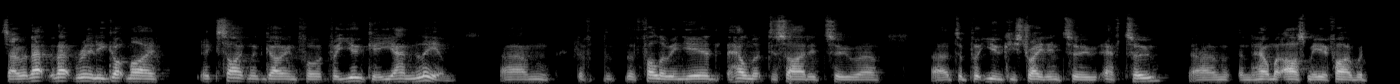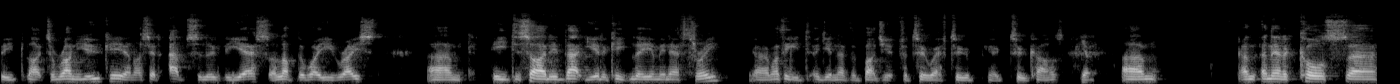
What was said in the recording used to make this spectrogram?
so that that really got my excitement going for, for Yuki and Liam. Um, the, the, following year, Helmut decided to uh, uh, to put Yuki straight into F2. Um, and Helmut asked me if I would be like to run Yuki, and I said absolutely yes. I love the way he raced. Um, he decided that year to keep Liam in F3. Um, I think he, he, didn't have the budget for two F2 you know, two cars. Yep. Um, and, and, then of course uh,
